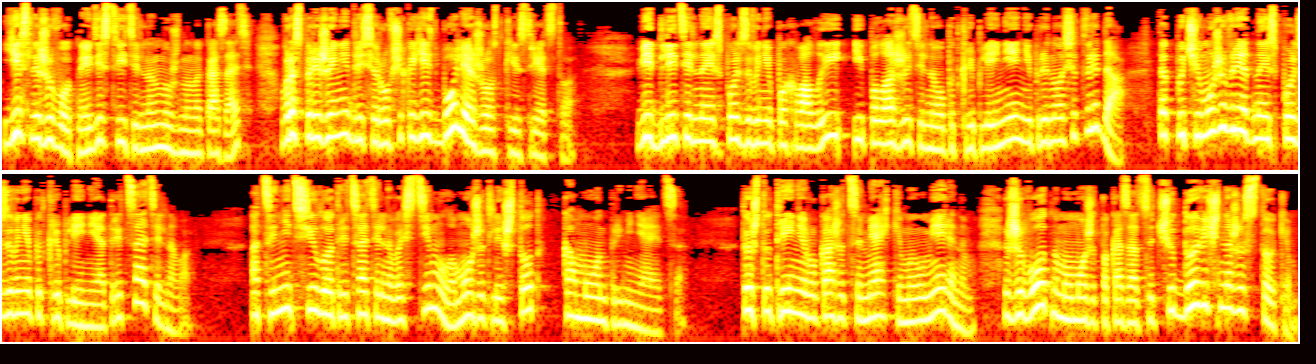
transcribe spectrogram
Если животное действительно нужно наказать, в распоряжении дрессировщика есть более жесткие средства. Ведь длительное использование похвалы и положительного подкрепления не приносит вреда. Так почему же вредное использование подкрепления отрицательного? Оценить силу отрицательного стимула может лишь тот, кому он применяется. То, что тренеру кажется мягким и умеренным, животному может показаться чудовищно жестоким.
